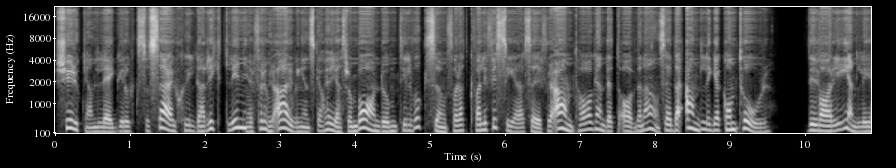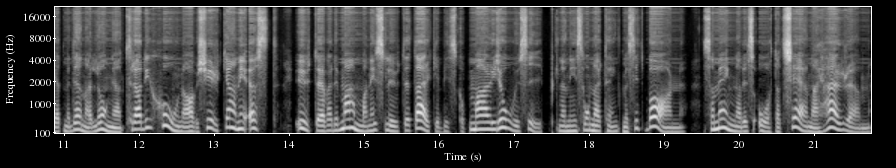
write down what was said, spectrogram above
Kyrkan lägger också särskilda riktlinjer för hur arvingen ska höjas från barndom till vuxen för att kvalificera sig för antagandet av den ansedda andliga kontor. Det var i enlighet med denna långa tradition av kyrkan i öst, utövade mamman i slutet ärkebiskop Mar Josip Gnanison tänkt med sitt barn, som ägnades åt att tjäna Herren,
